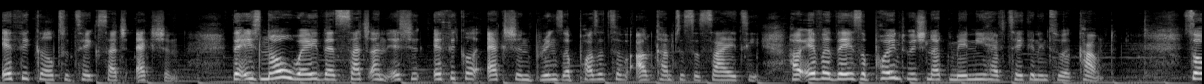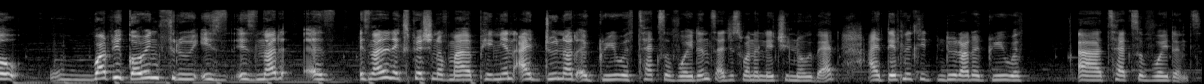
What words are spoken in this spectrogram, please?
ethical to take such action. There is no way that such an ethical action brings a positive outcome to society. However, there is a point which not many have taken into account. So, what we're going through is is not as it's not an expression of my opinion. I do not agree with tax avoidance. I just want to let you know that. I definitely do not agree with uh, tax avoidance.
